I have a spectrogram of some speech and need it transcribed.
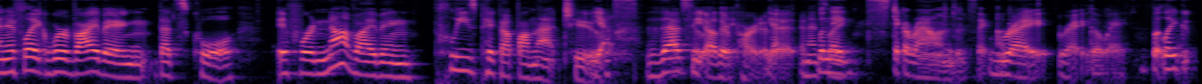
And if, like, we're vibing, that's cool. If we're not vibing, please pick up on that too. Yes, That's the other part of yeah. it. And it's when like, they stick around, it's like okay, right, right. go away. But like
